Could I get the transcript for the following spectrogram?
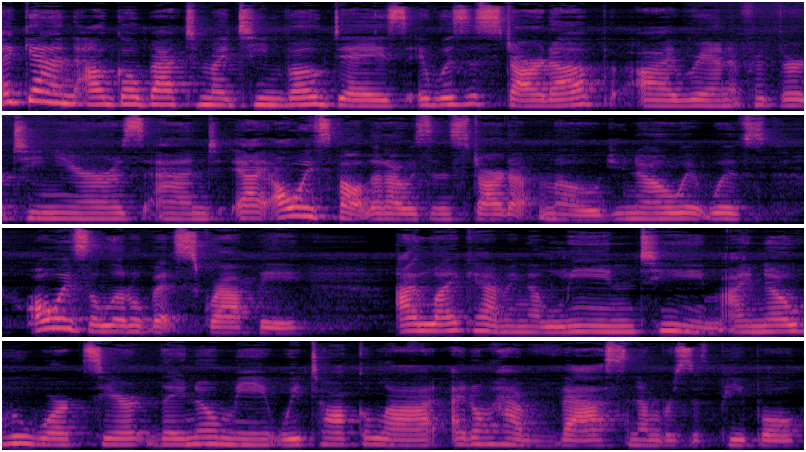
again, I'll go back to my Teen Vogue days. It was a startup. I ran it for 13 years, and I always felt that I was in startup mode. You know, it was always a little bit scrappy. I like having a lean team. I know who works here. They know me. We talk a lot. I don't have vast numbers of people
